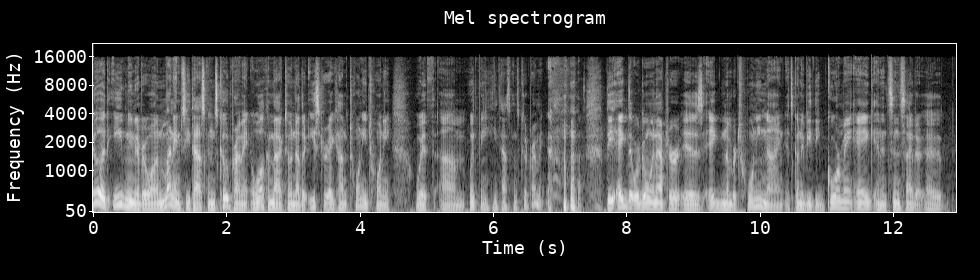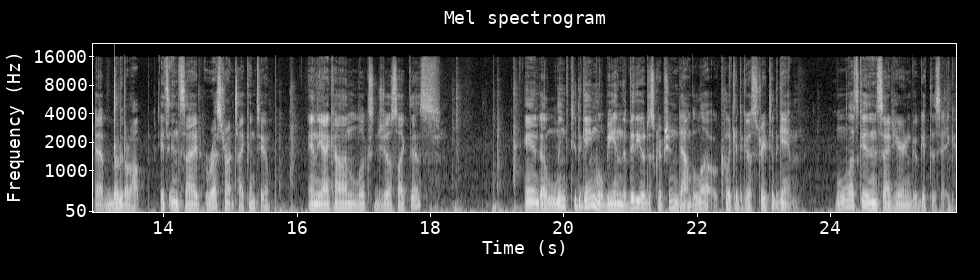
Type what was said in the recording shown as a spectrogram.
Good evening, everyone. My name's Heath Haskins, CodePrime8, and welcome back to another Easter Egg Hunt 2020 with um, with me, Heath Haskins, CodePrime8. the egg that we're going after is egg number 29. It's going to be the gourmet egg, and it's inside a, a, a blah, blah, blah. it's inside Restaurant Tycoon 2, and the icon looks just like this. And a link to the game will be in the video description down below. Click it to go straight to the game. Let's get inside here and go get this egg.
